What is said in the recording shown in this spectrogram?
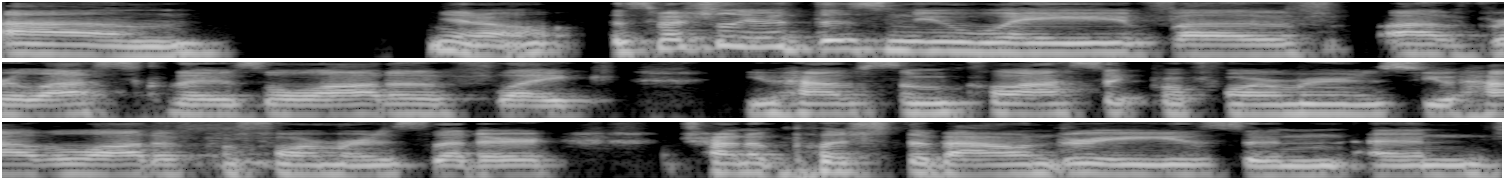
um, you know, especially with this new wave of of burlesque, there's a lot of like you have some classic performers, you have a lot of performers that are trying to push the boundaries, and and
